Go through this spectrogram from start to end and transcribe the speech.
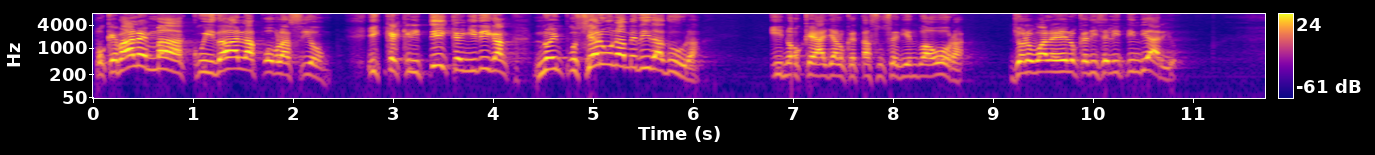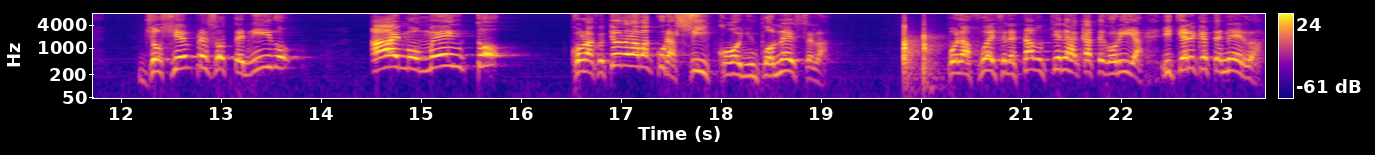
Porque vale más cuidar la población y que critiquen y digan, no impusieron una medida dura y no que haya lo que está sucediendo ahora. Yo le voy a leer lo que dice el Listín Diario. Yo siempre he sostenido, hay momentos con la cuestión de la vacuna, sí, coño, imponérsela. Por la fuerza, el Estado tiene esa categoría y tiene que tenerla.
